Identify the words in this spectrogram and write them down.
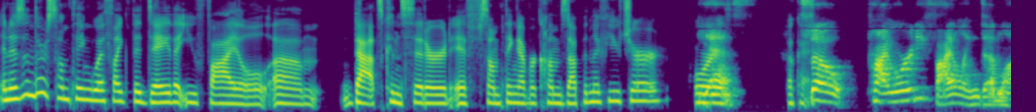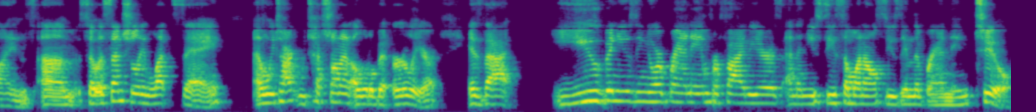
And isn't there something with like the day that you file um, that's considered if something ever comes up in the future? Or yes. Is... okay. So priority filing deadlines. Um, so essentially, let's say, and we talked, we touched on it a little bit earlier, is that you've been using your brand name for five years and then you see someone else using the brand name too.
